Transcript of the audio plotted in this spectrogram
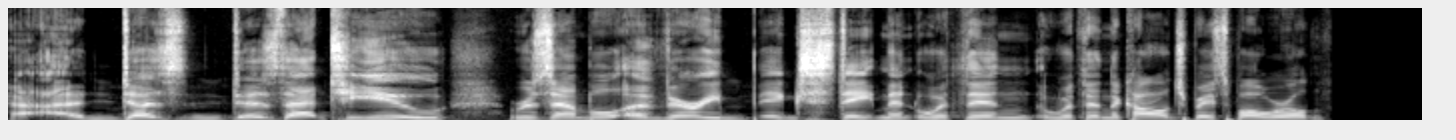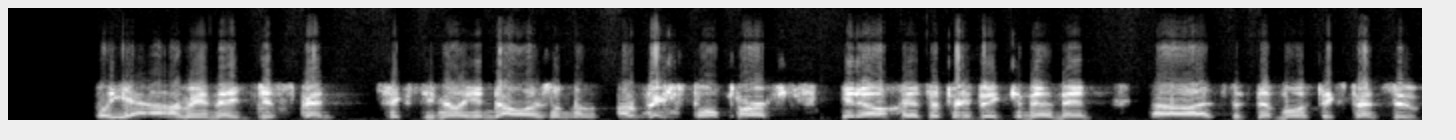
uh, does does that to you resemble a very big statement within within the college baseball world? Well, yeah. I mean, they just spent sixty million dollars on, on a baseball park. You know, it's a pretty big commitment. Uh, it's the most expensive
